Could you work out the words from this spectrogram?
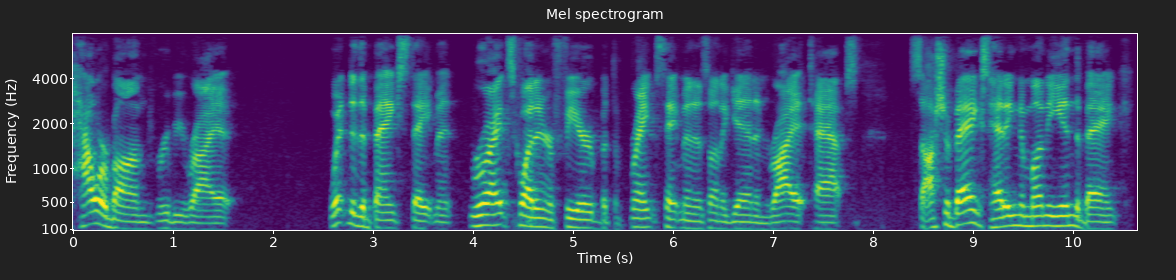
power bombed Ruby Riott, went to the bank statement. Riott Squad interfered, but the bank statement is on again, and Riott taps. Sasha Banks heading to Money in the Bank.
